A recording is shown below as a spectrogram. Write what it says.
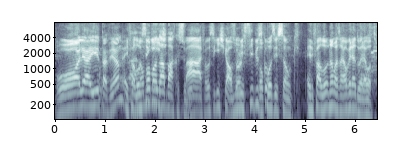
Olha aí, tá vendo? Ele falou não o vou seguinte. mandar abaco, Sugu. Ah, ele falou o seguinte, que ó, Sorte. municípios... Oposição. Ele falou, não, mas não é o vereador, é outro.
